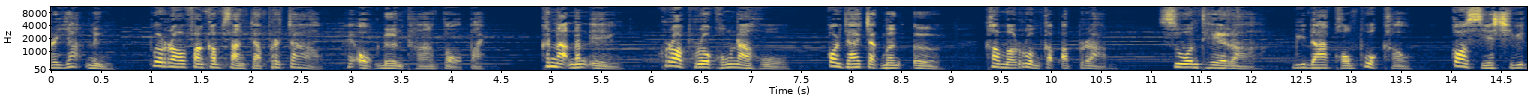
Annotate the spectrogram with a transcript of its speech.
ระยะหนึ่ง เพื่อรอฟังคำสั่งจากพระเจ้าให้ออกเดินทางต่อไป ขณะนั้นเอง ครอบครัวของนาโฮก็ย้ายจากเมืองเออเข้ามาร่วมกับอับราม ส่วนเทรา บิดาของพวกเขา ก็เสียชีวิต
